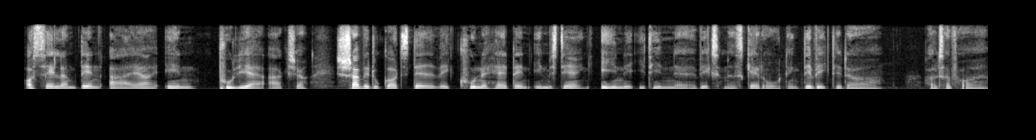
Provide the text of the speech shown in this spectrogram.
og selvom den ejer en pulje af aktier, så vil du godt stadigvæk kunne have den investering inde i din øh, virksomhedsskatteordning. Det er vigtigt at holde sig for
